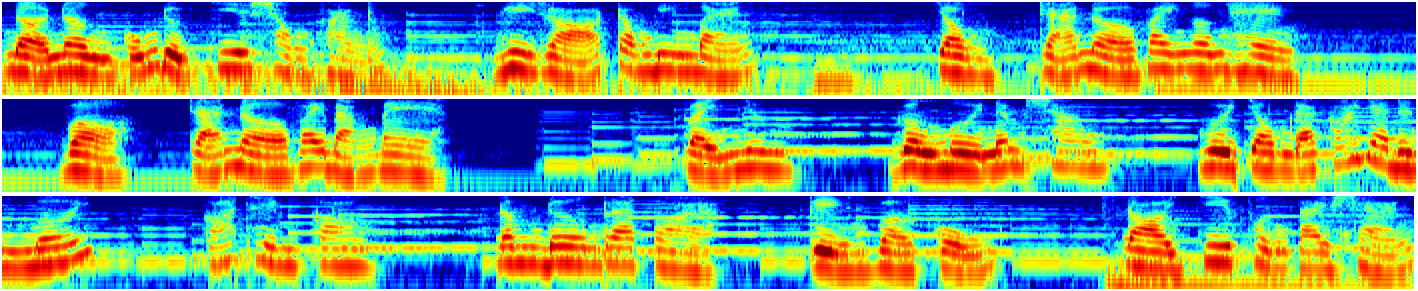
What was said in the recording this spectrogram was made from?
Nợ nần cũng được chia sòng phẳng, ghi rõ trong biên bản. Chồng trả nợ vay ngân hàng, vợ trả nợ vay bạn bè Vậy nhưng, gần 10 năm sau, người chồng đã có gia đình mới, có thêm con, đâm đơn ra tòa, kiện vợ cũ, đòi chia phần tài sản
